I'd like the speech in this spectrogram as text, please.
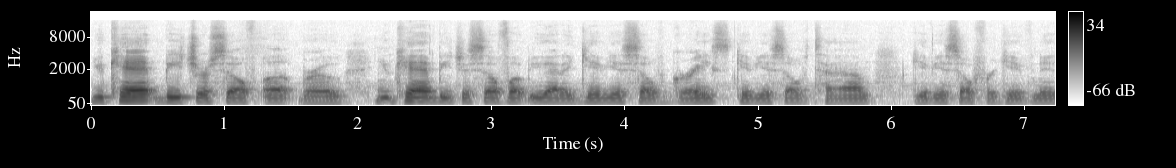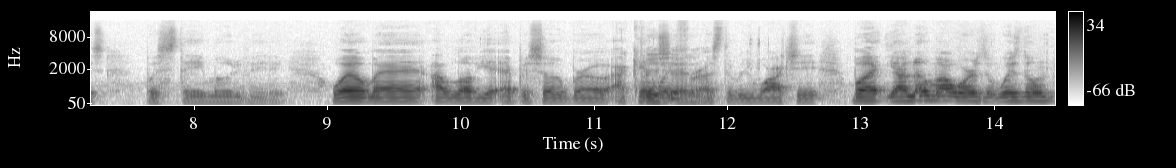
You can't beat yourself up, bro. You mm-hmm. can't beat yourself up. You got to give yourself grace, give yourself time, give yourself forgiveness, but stay motivated. Well, man, I love your episode, bro. I can't Appreciate wait for it. us to rewatch it. But y'all know my words of wisdom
